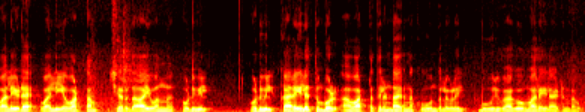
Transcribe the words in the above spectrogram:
വലയുടെ വലിയ വട്ടം ചെറുതായി വന്ന് ഒടുവിൽ ഒടുവിൽ കരയിലെത്തുമ്പോൾ ആ വട്ടത്തിലുണ്ടായിരുന്ന കൂന്തലുകളിൽ ഭൂരിഭാഗവും വലയിലായിട്ടുണ്ടാവും.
